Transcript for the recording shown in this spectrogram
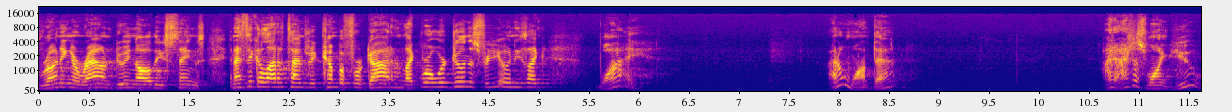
running around doing all these things. And I think a lot of times we come before God and like, well, we're doing this for you. And He's like, why? I don't want that. I, I just want you.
